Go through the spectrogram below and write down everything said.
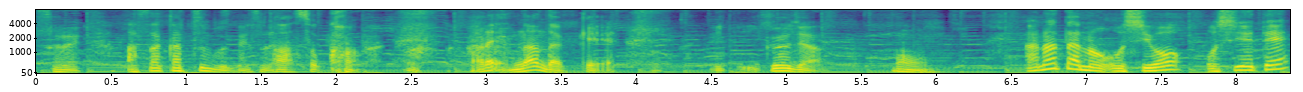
それ、朝活部ね、それ。あ、そっか。あれ？なんだっけ？いいくよ、じゃあ。うん。あなたの推しを教えて。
